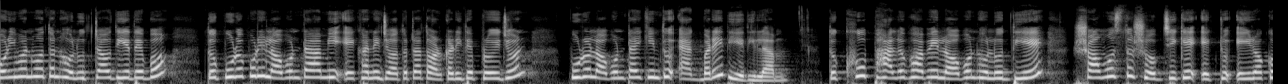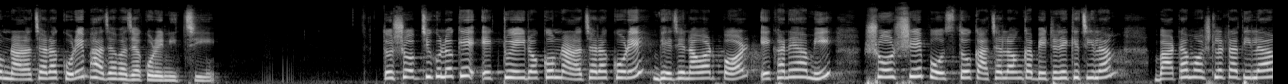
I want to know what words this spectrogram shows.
পরিমাণ মতন হলুদটাও দিয়ে দেব। তো পুরোপুরি লবণটা আমি এখানে যতটা তরকারিতে প্রয়োজন, পুরো লবণটাই কিন্তু একবারেই দিয়ে দিলাম। তো খুব ভালোভাবে লবণ হলুদ দিয়ে সমস্ত সবজিকে একটু এই রকম নাড়াচাড়া করে ভাজা ভাজা করে নিচ্ছি। তো সবজিগুলোকে একটু এই রকম নাড়াচাড়া করে ভেজে নেওয়ার পর এখানে আমি সর্ষে, পোস্ত, কাঁচা লঙ্কা বেটে রেখেছিলাম, বাটা মশলাটা দিলাম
